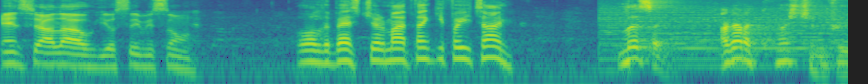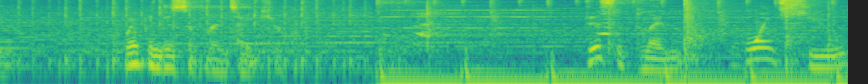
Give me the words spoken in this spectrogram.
inshallah, you'll see me soon. All the best, Jeremiah. Thank you for your time. Listen, I got a question for you. Where can discipline take you? Discipline points you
